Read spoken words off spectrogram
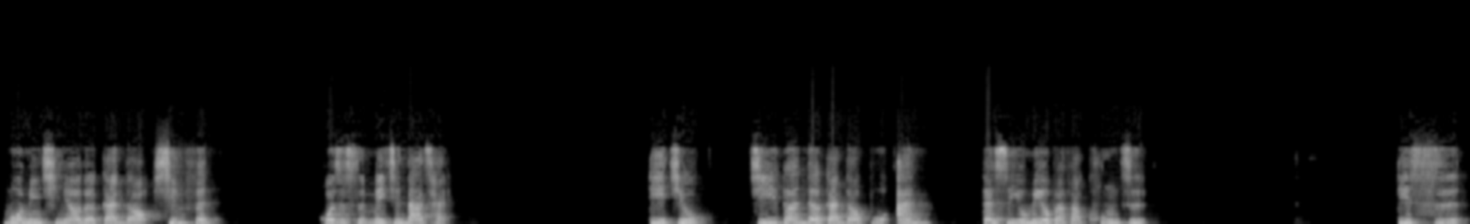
莫名其妙的感到兴奋，或者是没精打采。第九，极端的感到不安，但是又没有办法控制。第十，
